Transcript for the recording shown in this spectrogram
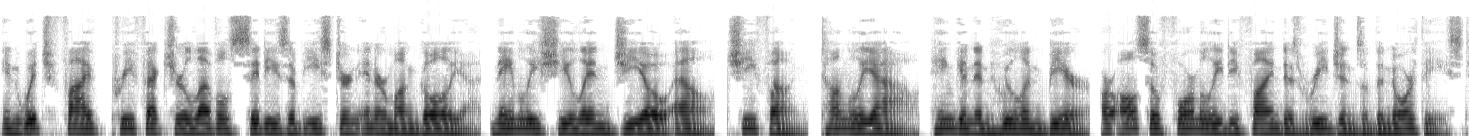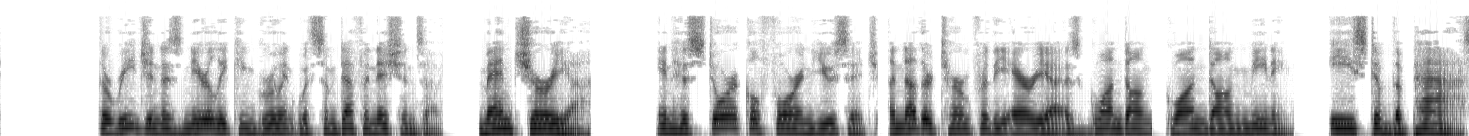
in which five prefecture-level cities of eastern Inner Mongolia, namely Xilin Gol, Chifeng, Tongliao, Hinggan and Hulunbuir, are also formally defined as regions of the Northeast. The region is nearly congruent with some definitions of Manchuria in historical foreign usage. Another term for the area is Guandong, Guandong meaning east of the pass,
